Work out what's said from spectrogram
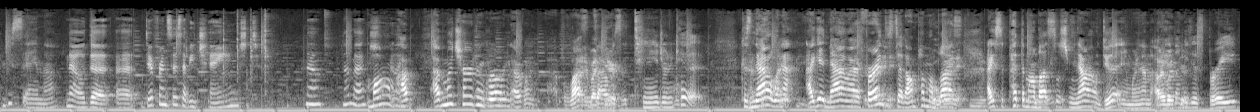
Don't be saying that. No, the uh, differences. Have you changed? No, not much. Mom, really. I've, I've matured and grown up a lot Right since I was a teenager and a kid. Because That's now when I. I get mad at my That's friends granite. and stuff, I'm putting my blast. I used to put them on blast social media. Now I don't do it anymore. And I'm like, okay, about let me just breathe,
